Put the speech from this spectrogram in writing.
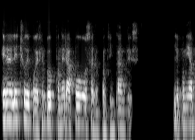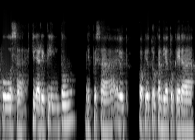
era el hecho de, por ejemplo, poner apodos a los contrincantes. Le ponía apodos a Hillary Clinton, después a, había otro candidato que era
